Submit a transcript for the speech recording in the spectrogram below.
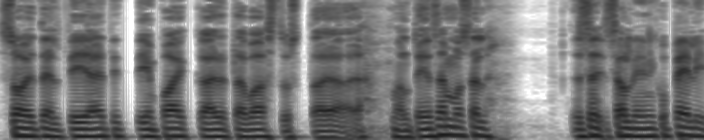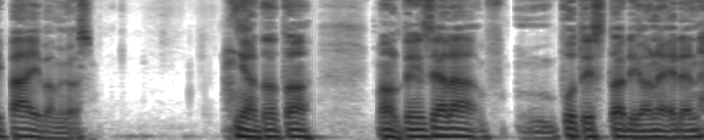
soiteltiin ja etittiin paikkaa tätä vastustajaa ja me oltiin semmoisella, se, se oli niin kuin pelipäivä myös. Ja tota, me oltiin siellä putistadioneiden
